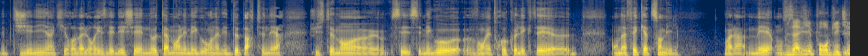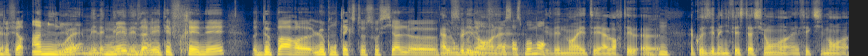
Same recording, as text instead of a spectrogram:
des petits génies, hein, qui revalorisent les déchets, notamment les mégots. On avait deux partenaires, justement, ces, ces, mégots vont être recollectés. on a fait 400 000. Voilà, mais vous aviez pour objectif de faire un million, mais, vous avez été freiné de par euh, le contexte social euh, que l'on connaît en France en ce moment. L'événement a été avorté euh, mhm. À cause des manifestations. effectivement,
